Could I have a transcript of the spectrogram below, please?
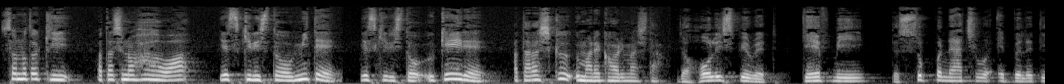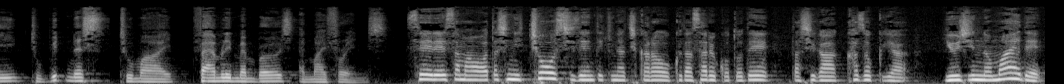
その時、私の母はイエス・キリストを見て、イエス・キリストを受け入れ、新しく生まれ変わりました。The Holy Spirit gave me the supernatural ability to witness to my family members and my friends. 聖霊様は私に超自然的な力をくださることで、私が家族や友人の前で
